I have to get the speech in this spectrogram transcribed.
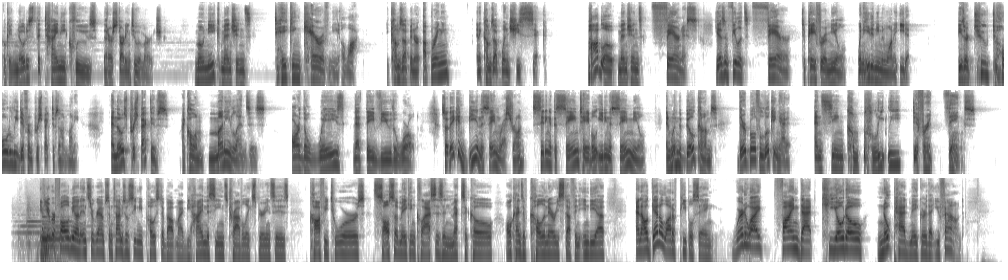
Okay, notice the tiny clues that are starting to emerge. Monique mentions taking care of me a lot. It comes up in her upbringing and it comes up when she's sick. Pablo mentions fairness. He doesn't feel it's fair to pay for a meal when he didn't even want to eat it. These are two totally different perspectives on money. And those perspectives, I call them money lenses, are the ways that they view the world. So they can be in the same restaurant, sitting at the same table, eating the same meal. And when the bill comes, they're both looking at it and seeing completely different things. If you ever follow me on Instagram, sometimes you'll see me post about my behind the scenes travel experiences, coffee tours, salsa making classes in Mexico, all kinds of culinary stuff in India. And I'll get a lot of people saying, Where do I find that Kyoto notepad maker that you found?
